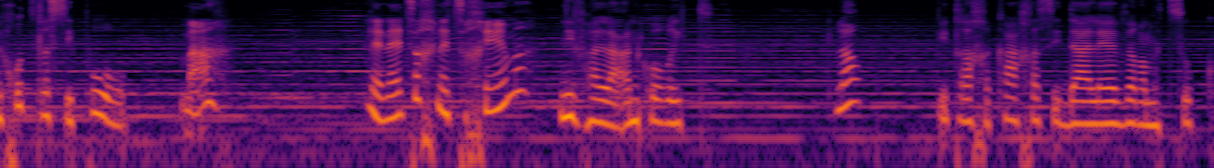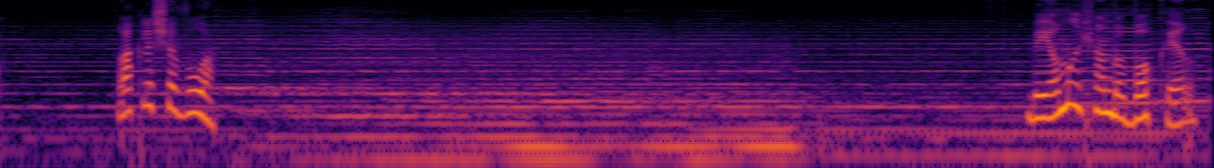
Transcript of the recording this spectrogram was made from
מחוץ לסיפור. מה? לנצח נצחים? נבהלה אנקורית. לא, התרחקה החסידה לעבר המצוק. רק לשבוע. ביום ראשון בבוקר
